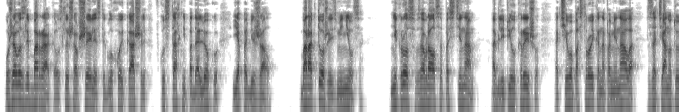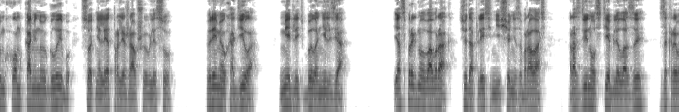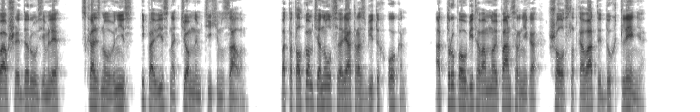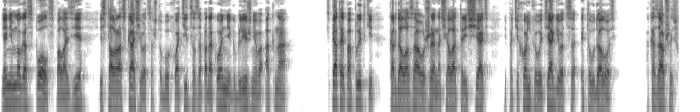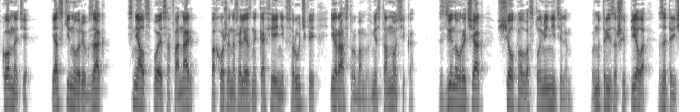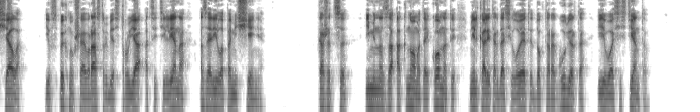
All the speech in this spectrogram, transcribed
Уже возле барака, услышав шелест и глухой кашель в кустах неподалеку, я побежал. Барак тоже изменился. Некроз взобрался по стенам, облепил крышу, отчего постройка напоминала затянутую мхом каменную глыбу, сотня лет пролежавшую в лесу. Время уходило, медлить было нельзя. Я спрыгнул во враг, сюда плесень еще не забралась, раздвинул стебли лозы, закрывавшие дыру в земле, скользнул вниз и повис над темным тихим залом. Под потолком тянулся ряд разбитых окон. От трупа убитого мной панцирника шел сладковатый дух тления. Я немного сполз по лозе и стал раскачиваться, чтобы ухватиться за подоконник ближнего окна. С пятой попытки, когда лоза уже начала трещать и потихоньку вытягиваться, это удалось. Оказавшись в комнате, я скинул рюкзак, снял с пояса фонарь, похожий на железный кофейник с ручкой и раструбом вместо носика. Сдвинув рычаг, щелкнул воспламенителем. Внутри зашипело, затрещало, и вспыхнувшая в раструбе струя ацетилена озарила помещение. Кажется, именно за окном этой комнаты мелькали тогда силуэты доктора Губерта и его ассистентов.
